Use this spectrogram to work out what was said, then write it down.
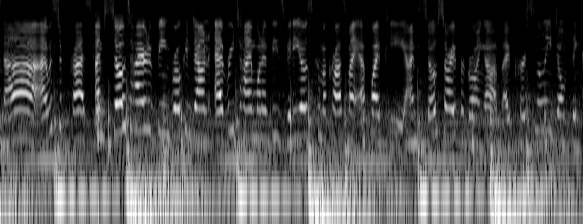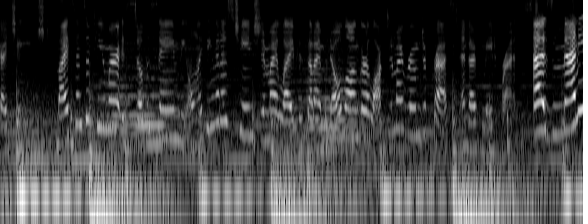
Nah, I was depressed. I'm so tired of being broken down every time one of these videos come across my FYP. I'm so sorry for growing up. I personally don't think I changed. My sense of humor is still the same. The only thing that has changed in my life is that I'm no longer locked in my room depressed and I've made friends. As many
